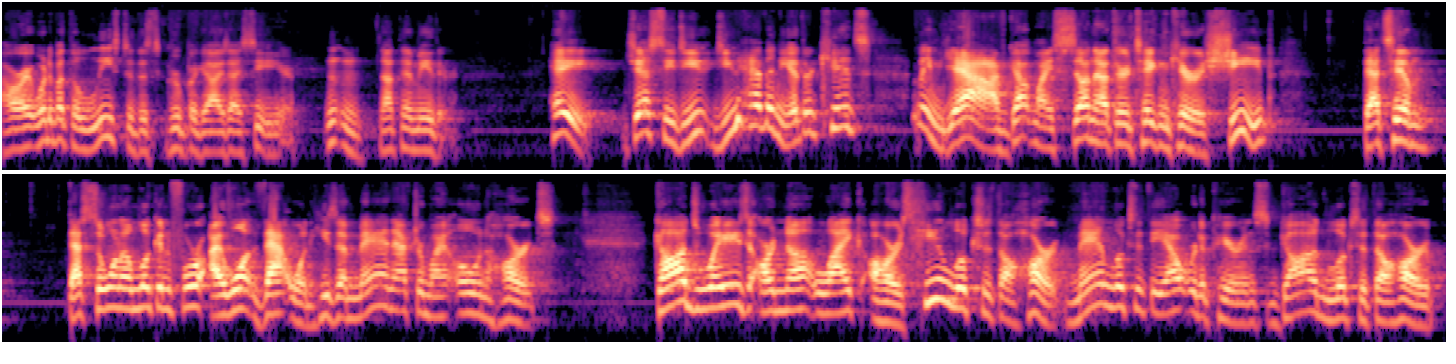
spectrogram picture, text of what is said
All right, what about the least of this group of guys I see here? Mm-mm, not them either. Hey, Jesse, do you, do you have any other kids? I mean, yeah, I've got my son out there taking care of sheep. That's him. That's the one I'm looking for. I want that one. He's a man after my own heart. God's ways are not like ours. He looks at the heart. Man looks at the outward appearance. God looks at the heart.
